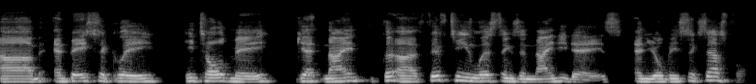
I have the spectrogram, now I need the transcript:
Um, and basically, he told me get nine, uh, 15 listings in 90 days and you'll be successful.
